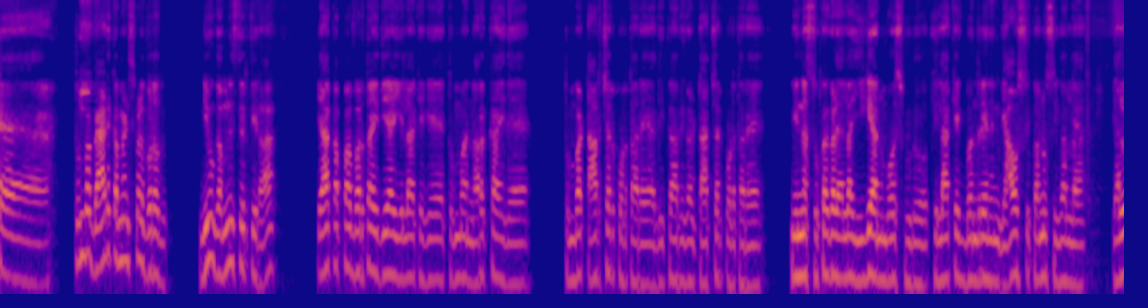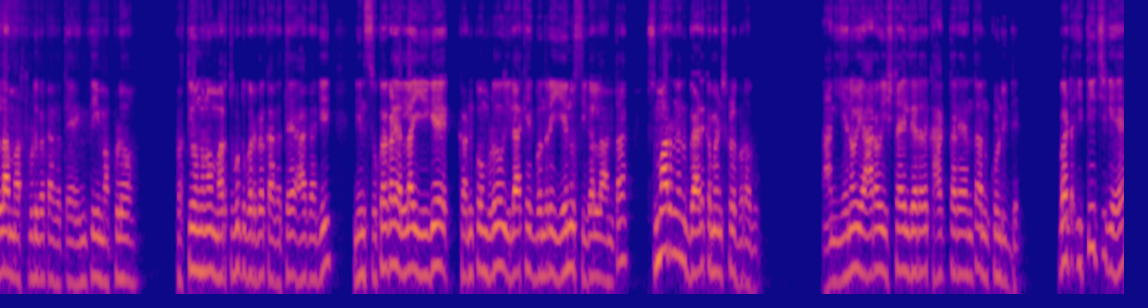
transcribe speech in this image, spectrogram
ತುಂಬ ಬ್ಯಾಡ್ ಕಮೆಂಟ್ಸ್ಗಳು ಬರೋದು. ನೀವು ಗಮನಿಸ್ತಿರ್ತೀರಾ? ಯಾಕಪ್ಪ ಬರ್ತಾ ಇದೆಯಾ ಇಲಾಖೆಗೆ? ತುಂಬ ನರಕ ಇದೆ. ತುಂಬ ಟಾರ್ಚರ್ ಕೊಡ್ತಾರೆ, ಅಧಿಕಾರಿಗಳು ಟಾರ್ಚರ್ ಕೊಡ್ತಾರೆ. ನಿನ್ನ ಸುಖಗಳೆಲ್ಲ ಹೀಗೆ ಅನುಭವಿಸ್ಬಿಡು. ಇಲಾಖೆಗೆ ಬಂದರೆ ನಿನ್ಗೆ ಯಾವ ಸುಖನೂ ಸಿಗಲ್ಲ. ಎಲ್ಲ ಮರ್ತು ಬಿಡಬೇಕಾಗತ್ತೆ ಹೆಂಡತಿ ಮಕ್ಕಳು ಪ್ರತಿಯೊಂದನ್ನು ಮರ್ತು ಬರಬೇಕಾಗತ್ತೆ. ಹಾಗಾಗಿ ನಿನ್ನ ಸುಖಗಳೆಲ್ಲ ಹೀಗೆ ಕಂಡ್ಕೊಂಬಿಡು. ಇಲಾಖೆಗೆ ಬಂದರೆ ಏನೂ ಸಿಗಲ್ಲ ಅಂತ ಸುಮಾರು ನನಗೆ ಬ್ಯಾಡ್ ಕಮೆಂಟ್ಸ್ಗಳು ಬರೋದು. ನಾನು ಏನೋ ಯಾರೋ ಇಷ್ಟ ಇಲ್ಲದೆ ಇರೋದಕ್ಕೆ ಹಾಕ್ತಾರೆ ಅಂತ ಅಂದ್ಕೊಂಡಿದ್ದೆ ಬಟ್ ಇತ್ತೀಚೆಗೆ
